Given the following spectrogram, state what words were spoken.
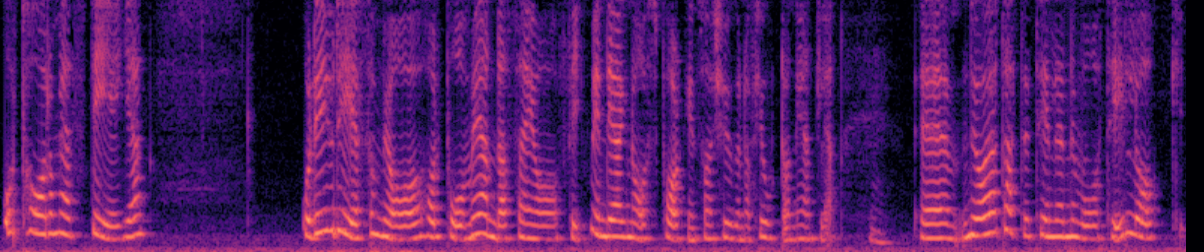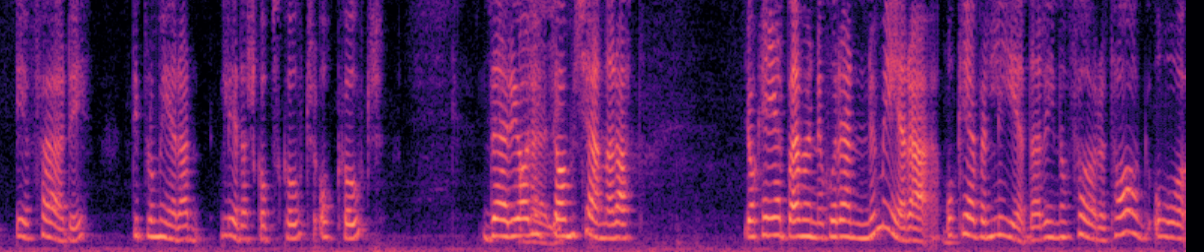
Och ta de här stegen. Och det är ju det som jag har hållit på med ända sedan jag fick min diagnos Parkinson 2014 egentligen. Mm. Eh, nu har jag tagit det till en nivå till och är färdig. Diplomerad ledarskapscoach och coach. Där jag liksom känner att jag kan hjälpa människor ännu mera och Mm. även ledare inom företag. Och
